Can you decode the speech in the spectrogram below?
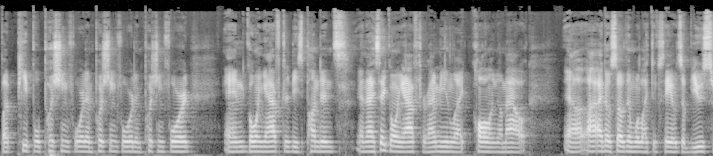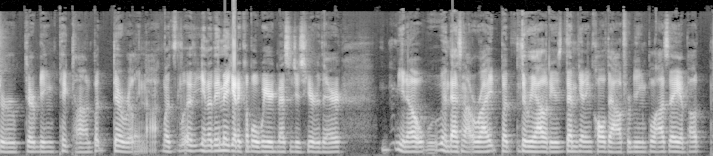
But people pushing for it and pushing for it and pushing for it, and going after these pundits, and I say going after, I mean like calling them out. Uh, I know some of them would like to say it was abuse or they're being picked on, but they're really not. Let's, you know, they may get a couple weird messages here or there, you know, and that's not right. But the reality is them getting called out for being blasé about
